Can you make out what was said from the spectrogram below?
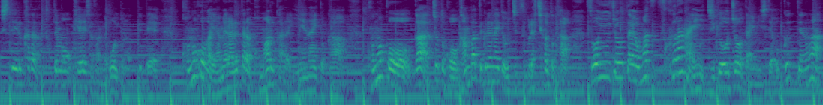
している方がとても経営者さんで多いと思っててこの子が辞められたら困るから言えないとかこの子がちょっとこう頑張ってくれないと打ち潰れちゃうとかそういう状態をまず作らない事業状態にしておくっていうのが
